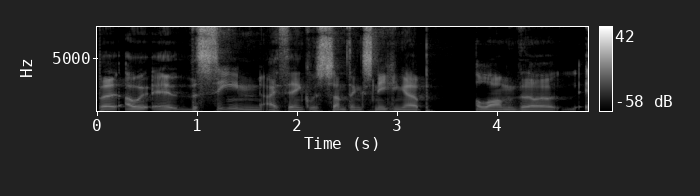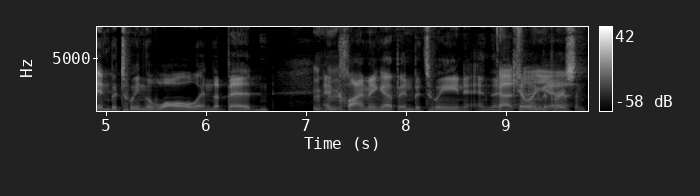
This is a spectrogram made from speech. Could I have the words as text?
But I it, the scene I think was something sneaking up along the in between the wall and the bed. And climbing up in between and then Mm-hmm. Gotcha, killing the yeah. person.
